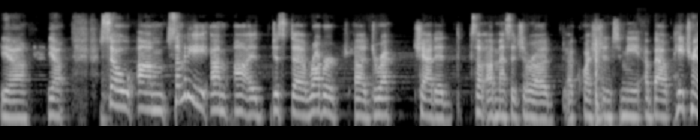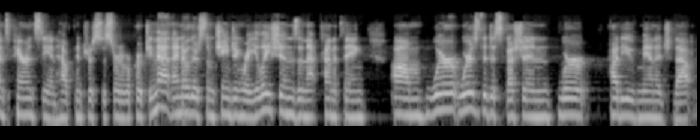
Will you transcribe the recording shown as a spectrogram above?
Yeah. Yeah. So um, somebody um, uh, just uh, Robert uh, direct chatted a message or a, a, question to me about pay transparency and how Pinterest is sort of approaching that. And I know there's some changing regulations and that kind of thing. Um, where where's the discussion? Where how do you manage that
